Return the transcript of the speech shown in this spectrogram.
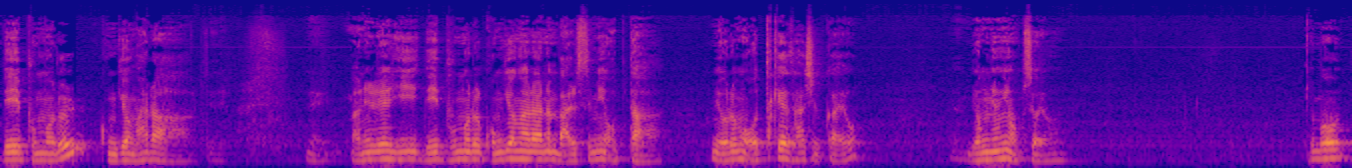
내 부모를 공경하라. 네, 만일에 이내 부모를 공경하라는 말씀이 없다. 그럼 여러분 어떻게 사실까요? 명령이 없어요. 뭐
